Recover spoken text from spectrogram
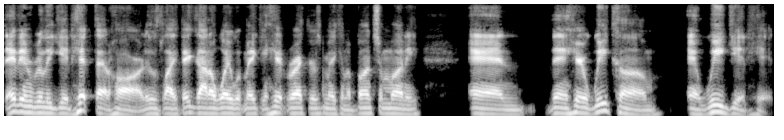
they didn't really get hit that hard. It was like they got away with making hit records, making a bunch of money. And then here we come and we get hit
